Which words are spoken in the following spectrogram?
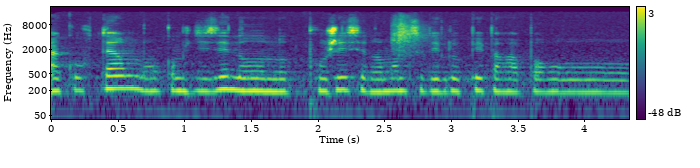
À court terme, comme je disais, notre projet, c'est vraiment de se développer par rapport aux,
